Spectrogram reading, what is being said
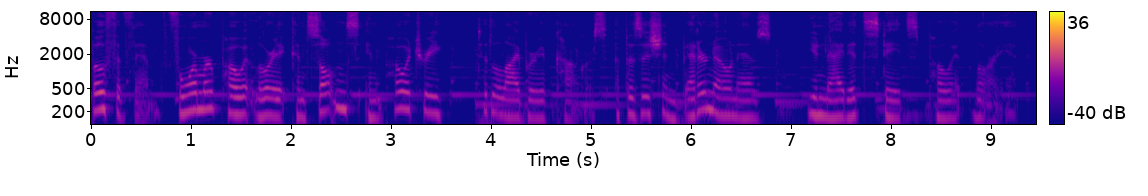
both of them former Poet Laureate consultants in poetry to the Library of Congress, a position better known as United States Poet Laureate.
